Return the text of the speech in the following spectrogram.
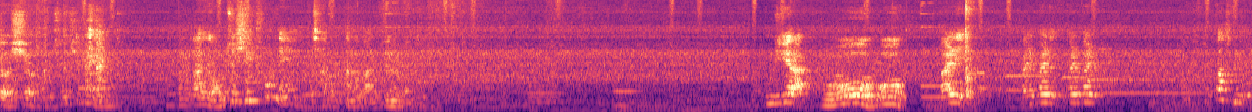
쉬워 쉬워 엄청 쉽네 아 근데 엄청 심플하네. 작업하는 거 만드는 거는. 움직여라. 오오. 빨리. 빨리 빨리 빨리 빨리. 똑같은데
